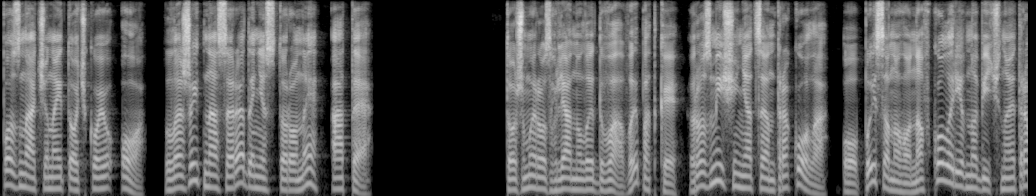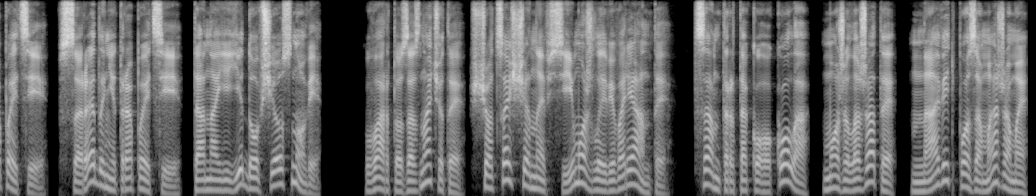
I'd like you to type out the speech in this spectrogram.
позначений точкою О, лежить на середині сторони АТ. Тож ми розглянули два випадки розміщення центра кола, описаного навколо рівнобічної трапеції, всередині трапеції та на її довшій основі. Варто зазначити, що це ще не всі можливі варіанти. Центр такого кола може лежати навіть поза межами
